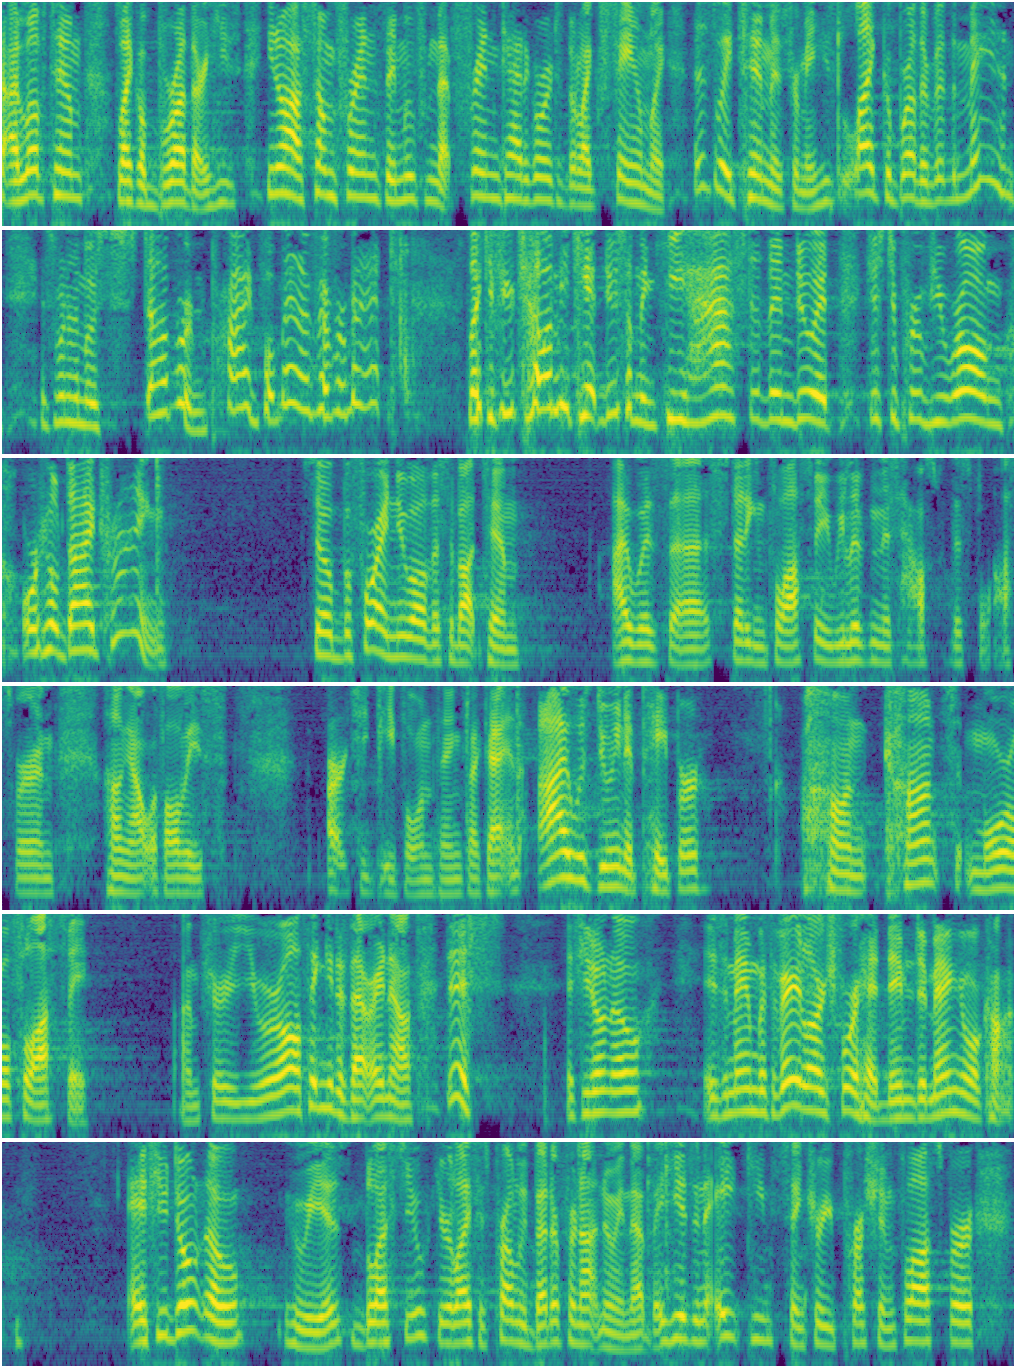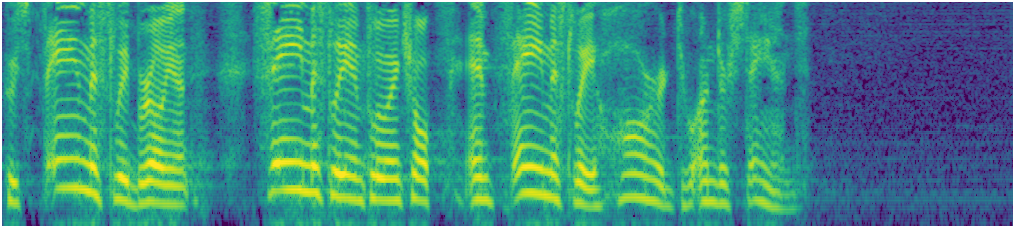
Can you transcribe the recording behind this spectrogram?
I loved him like a brother. He's, you know how some friends, they move from that friend category to they're like family. This is the way Tim is for me. He's like a brother, but the man is one of the most stubborn, prideful men I've ever met. Like if you tell him he can't do something, he has to then do it just to prove you wrong or he'll die trying. So before I knew all this about Tim, I was uh, studying philosophy. We lived in this house with this philosopher and hung out with all these artsy people and things like that. And I was doing a paper on Kant's moral philosophy. I'm sure you are all thinking of that right now. This, if you don't know, is a man with a very large forehead named Immanuel Kant. If you don't know who he is, bless you, your life is probably better for not knowing that, but he is an 18th century Prussian philosopher who's famously brilliant, famously influential, and famously hard to understand.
